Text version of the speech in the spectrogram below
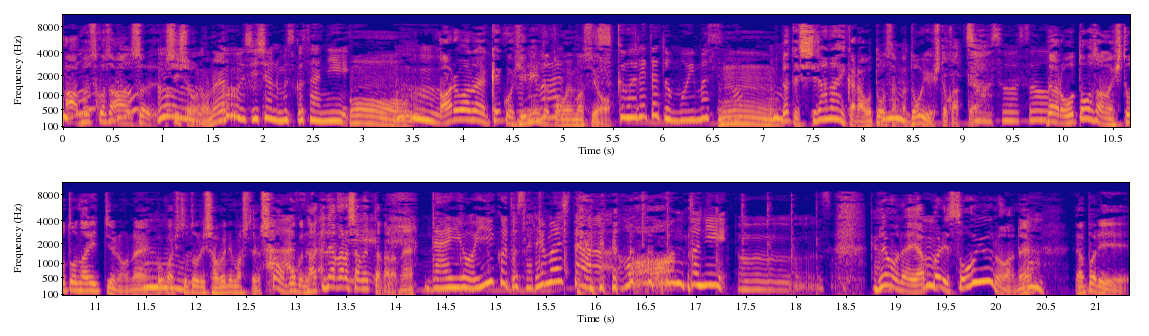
あ、息子さん、あ、そう、師匠のね。うん、師匠の息子さんに。うん。あれはね、結構響いたと思いますよ。救われたと思いますよ。うん。だって知らないからお父さんがどういう人かって。そうそうそう。だからお父さんの人となりっていうのをね、僕は一通り喋りましたよ。しかも僕泣きながら喋ったからね。大王いいことされました。本当に。うん。でもね、やっぱりそういうのはね、やっぱり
